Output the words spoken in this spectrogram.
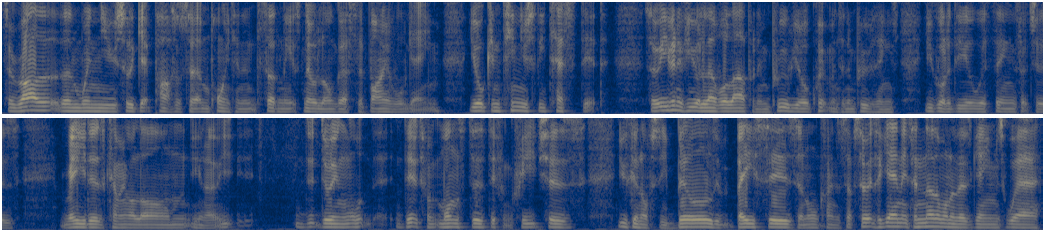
So rather than when you sort of get past a certain point and suddenly it's no longer a survival game, you're continuously tested. So even if you level up and improve your equipment and improve things, you've got to deal with things such as raiders coming along, you know, doing all different monsters, different creatures. You can obviously build bases and all kinds of stuff. So it's again, it's another one of those games where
